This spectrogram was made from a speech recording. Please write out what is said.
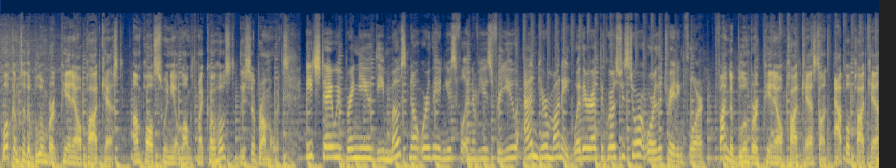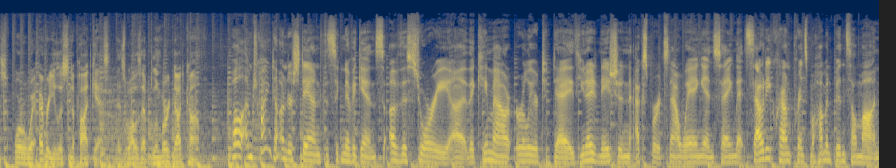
Welcome to the Bloomberg P&L podcast. I'm Paul Sweeney along with my co-host Lisa Abramowicz. Each day we bring you the most noteworthy and useful interviews for you and your money, whether you're at the grocery store or the trading floor. Find the Bloomberg P&L podcast on Apple Podcasts or wherever you listen to podcasts, as well as at bloomberg.com. Paul, I'm trying to understand the significance of this story uh, that came out earlier today. The United Nations experts now weighing in saying that Saudi Crown Prince Mohammed bin Salman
